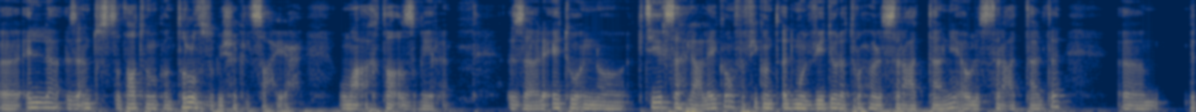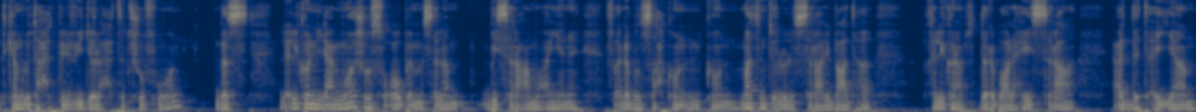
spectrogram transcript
إلا إذا أنتم استطعتوا أنكم تلفظوا بشكل صحيح ومع أخطاء صغيرة. إذا لقيتوا أنه كتير سهل عليكم ففيكم تقدموا الفيديو لتروحوا للسرعة الثانية أو للسرعة الثالثة بتكملوا تحت بالفيديو لحتى تشوفوهم بس لإلكم اللي عم يواجهوا صعوبة مثلا بسرعة معينة فأنا بنصحكم أنكم ما تنتقلوا للسرعة اللي بعدها. خليكم عم تتدربوا على هي السرعة عدة أيام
